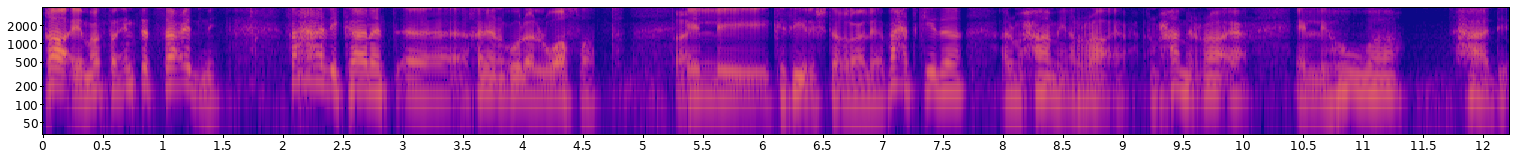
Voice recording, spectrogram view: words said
قائمة فأنت تساعدني. فهذه كانت آه خلينا نقول الوسط طيب. اللي كثير يشتغلوا عليه. بعد كذا المحامي الرائع المحامي الرائع اللي هو هادئ.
